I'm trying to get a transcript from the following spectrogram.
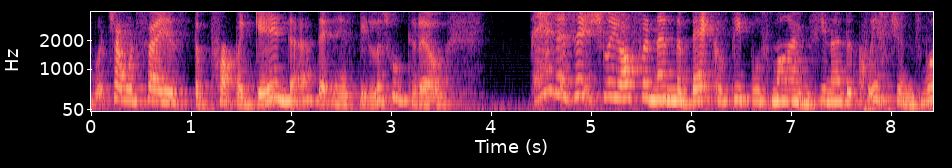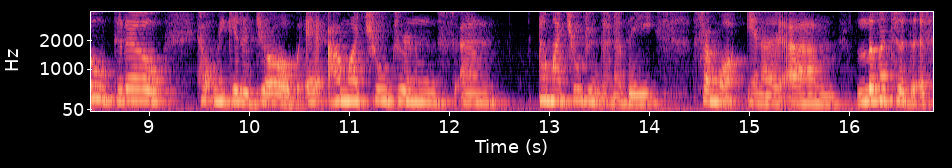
which I would say is the propaganda that has belittled Te Reo, that is actually often in the back of people's minds. You know, the questions: Will Reo help me get a job? Are my children's um, are my children going to be somewhat, you know, um, limited if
